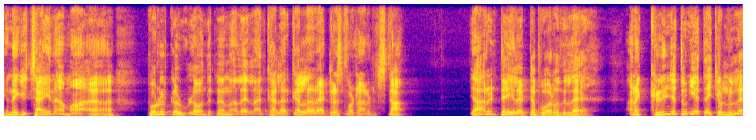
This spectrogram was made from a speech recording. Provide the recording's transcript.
இன்னைக்கு சைனா மா பொருட்கள் உள்ளே வந்துட்டதுனால எல்லாம் கலர் கலராக ட்ரெஸ் பண்ண ஆரம்பிச்சிட்டான். யாரும் டெய்லர்கிட்ட போகிறதில்ல ஆனால் கிழிஞ்ச துணியை தைக்கணும்ல.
